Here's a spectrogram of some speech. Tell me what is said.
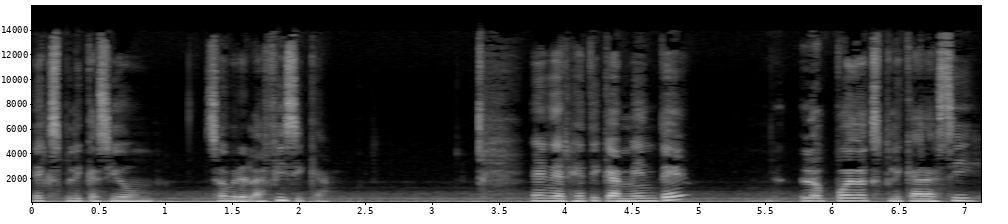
explicación sobre la física. Energéticamente lo puedo explicar así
